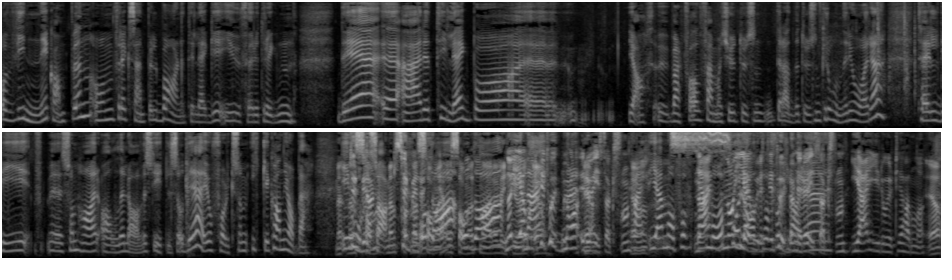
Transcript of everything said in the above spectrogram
og vunnet kampen kampen om f.eks. barnetillegget i uføretrygden. Det eh, er et tillegg på eh, ja, i hvert fall 25 000-30 000 kroner i året til de eh, som har aller lavest ytelse. Og det er jo folk som ikke kan jobbe. Men, I hovedsak. Men, men, sannheten er Nå gir jeg ordet til Torbjørn Røe Isaksen. Jeg må få, jeg må få lov til å forklare Jeg gir ord til han nå. Ja,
